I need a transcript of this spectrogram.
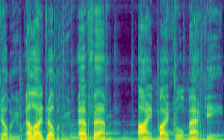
WLIW FM. I'm Michael Mackey.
